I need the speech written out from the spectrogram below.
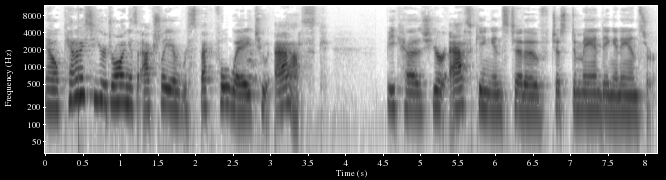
Now, can I see your drawing is actually a respectful way to ask because you're asking instead of just demanding an answer.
